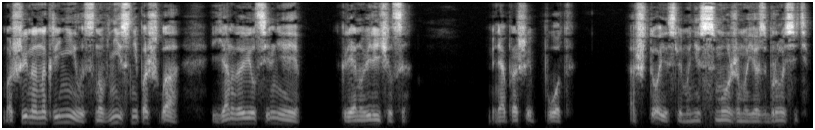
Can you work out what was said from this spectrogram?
Машина накренилась, но вниз не пошла. Я надавил сильнее. Крен увеличился. Меня прошиб пот. А что, если мы не сможем ее сбросить?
